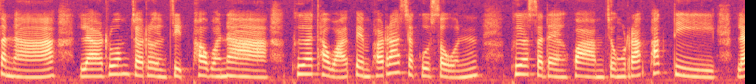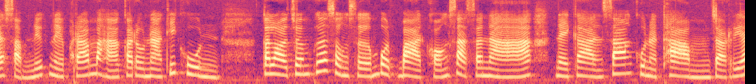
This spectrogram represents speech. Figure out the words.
ศนา และร่วมเจริญจิตภาวนา เพื่อถวายเป็นพระราชกุศล เพื่อแสดงความจงรักภักดี และสำนึกในพระมหากรุณาธิคุณตลอดจนเพื่อส่งเสริมบทบาทของศาสนา ในการสร้างคุณธรรม จริย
